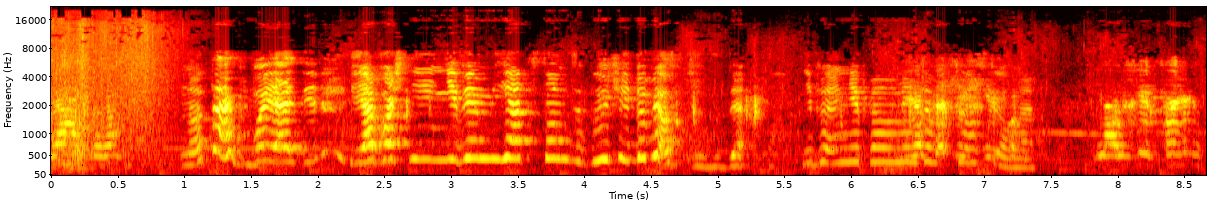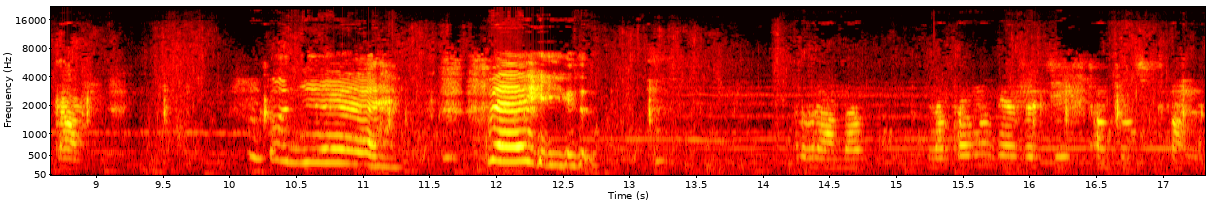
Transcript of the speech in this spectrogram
Ja No tak, bo ja, ja właśnie nie wiem jak stąd wrócić do wioski. Nie, nie pamiętam Ja w którą stronę. ja już nie pamiętam. O nie! Fail! Dobra, na, na pewno wiem, że gdzieś w tamtą stronę.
